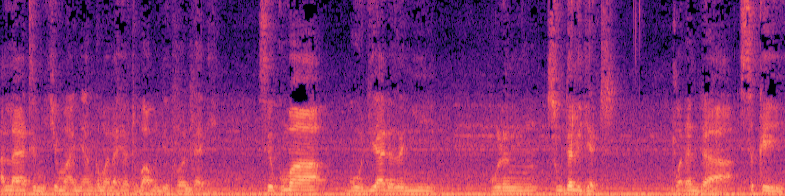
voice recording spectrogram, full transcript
Allah ya taimake mu an yi an gama lafiya to ba abin da ya kawo daɗi. Sai kuma godiya da zan yi gurin su delegate waɗanda suka yi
